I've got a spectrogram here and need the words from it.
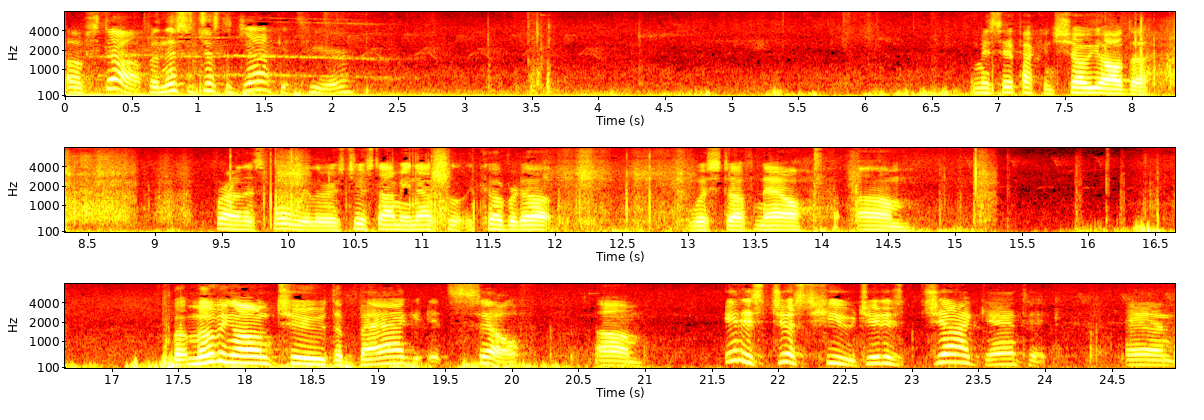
of stuff. And this is just the jackets here. Let me see if I can show y'all the front of this four-wheeler. It's just, I mean, absolutely covered up with stuff now. Um, but moving on to the bag itself, um, it is just huge. It is gigantic. And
